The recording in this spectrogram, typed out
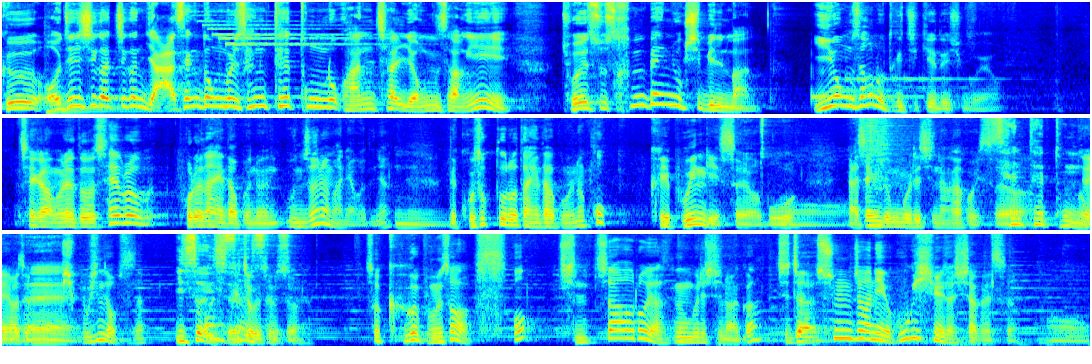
그 어진 씨가 찍은 야생동물 생태 통로 관찰 영상이 조회수 361만. 이 영상은 어떻게 찍게 되신 거예요? 제가 아무래도 새로 보러 다니다 보면 운전을 많이 하거든요. 음. 근데 고속도로 다니다 보면 꼭 그게 보이는 게 있어요. 뭐 어. 야생동물이 지나가고 있어요. 생태 통로. 네 맞아요. 네. 혹시 보신 적 없으세요? 있어 있어요. 그죠 그죠 그죠. 그래서 그걸 보면서 어 진짜로 야생동물이 지나가? 진짜 순전히 호기심에서 시작했어요. 어,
